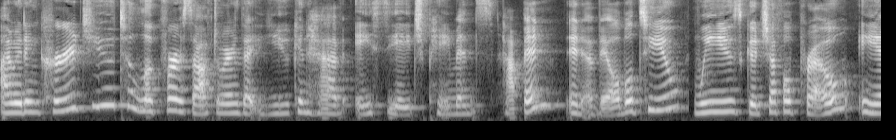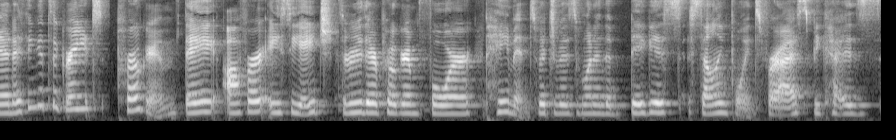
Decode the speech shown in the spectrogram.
I would encourage you to look for a software that you can have ACH payments happen and available to you. We use Goodshuffle Pro, and I think it's a great program. They offer ACH through their program for payments, which was one of the biggest selling points for us because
